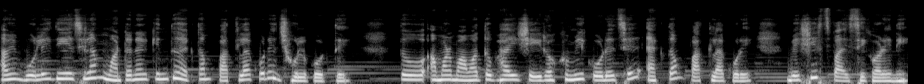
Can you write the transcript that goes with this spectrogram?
আমি বলেই দিয়েছিলাম, মাটনের কিন্তু একদম পাতলা করে ঝোল করতে। তো আমার মামাতো ভাই সেই রকমই করেছে, একদম পাতলা করে। বেশি স্পাইসি করেনি।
